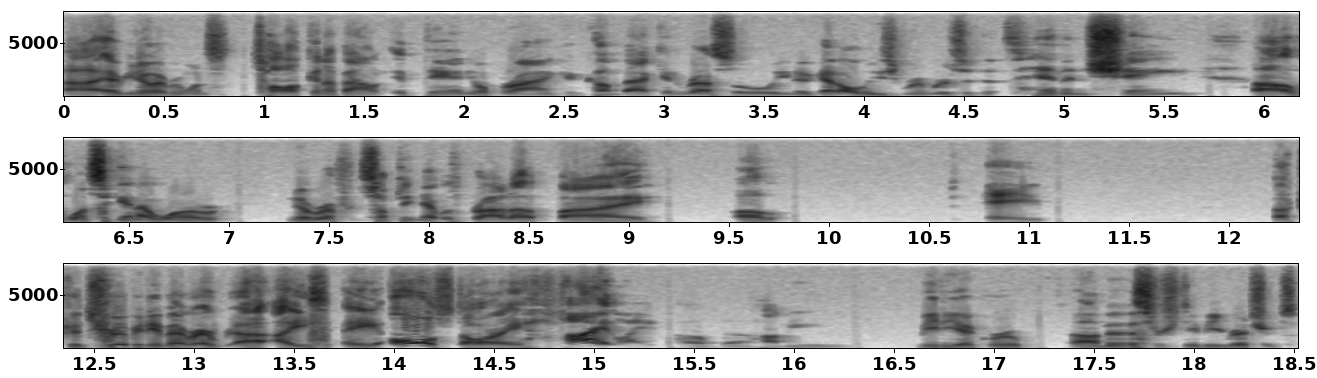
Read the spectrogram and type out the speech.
Uh, you know, everyone's talking about if Daniel Bryan can come back and wrestle. You know, got all these rumors that it's him and Shane. Uh, once again, I want to you know reference something that was brought up by uh, a a contributing member, uh, a, a all star, a highlight of the Hameen Media Group, uh, Mr. Stevie Richards.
